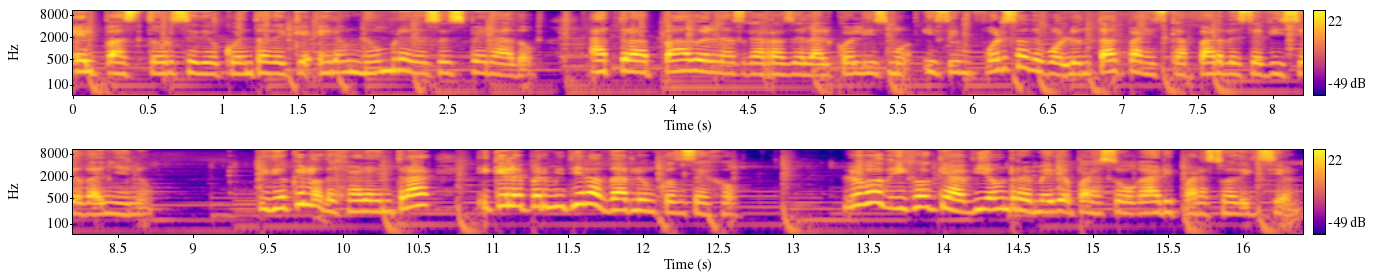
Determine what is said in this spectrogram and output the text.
El pastor se dio cuenta de que era un hombre desesperado, atrapado en las garras del alcoholismo y sin fuerza de voluntad para escapar de ese vicio dañino. Pidió que lo dejara entrar y que le permitiera darle un consejo. Luego dijo que había un remedio para su hogar y para su adicción.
